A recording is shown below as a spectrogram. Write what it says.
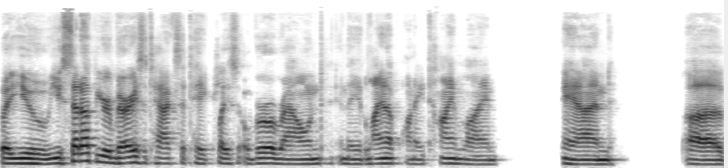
But you you set up your various attacks that take place over a round and they line up on a timeline. And uh,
